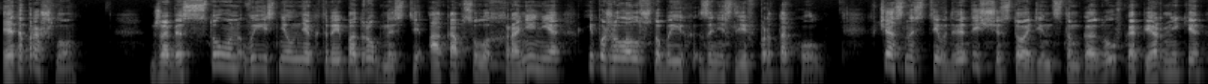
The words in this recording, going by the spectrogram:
Это прошло. Джабес Стоун выяснил некоторые подробности о капсулах хранения и пожелал, чтобы их занесли в протокол. В частности, в 2111 году в Копернике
